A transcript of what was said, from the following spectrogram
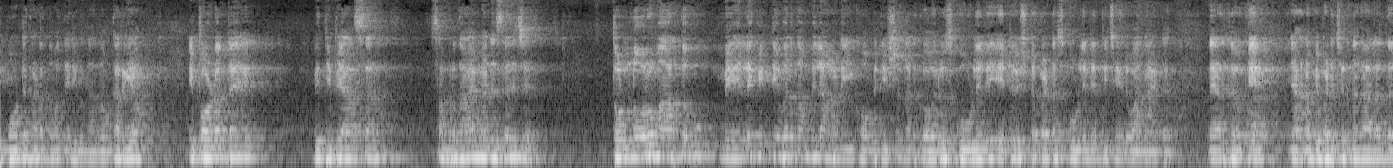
ഇങ്ങോട്ട് കടന്നു വന്നിരിക്കുന്നത്. നമുക്കറിയാം ഇപ്പോഴത്തെ വിദ്യാഭ്യാസ സമ്പ്രദായം അനുസരിച്ച് തൊണ്ണൂറ് മാർക്ക് മേലെ കിട്ടിയവർ തമ്മിലാണ് ഈ കോമ്പറ്റീഷൻ നടക്കുക. ഒരു സ്കൂളിൽ ഏറ്റവും ഇഷ്ടപ്പെട്ട സ്കൂളിൽ എത്തിച്ചേരുവാനായിട്ട്. നേരത്തെ ഒക്കെ ഞാനൊക്കെ പഠിച്ചിരുന്ന കാലത്ത്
